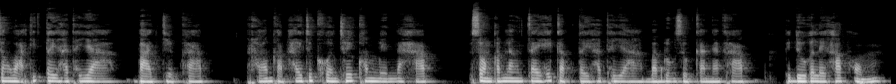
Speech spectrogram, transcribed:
จังหวะที่เตยหัตถยาบาดเจ็บครับ พร้อมกับให้ทุกคนช่วยคอมเมนต์นะครับ ส่งกำลังใจให้กับเตยหัตถยาบำรุงสุขกันนะครับ ไปดูกันเลยครับผม「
